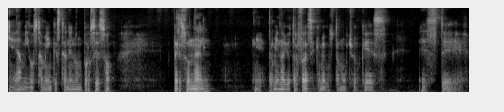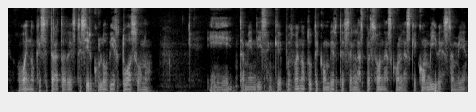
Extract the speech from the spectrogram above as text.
Eh, amigos también que están en un proceso personal. Eh, también hay otra frase que me gusta mucho que es, este, bueno, que se trata de este círculo virtuoso, ¿no? Y también dicen que, pues bueno, tú te conviertes en las personas con las que convives también.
